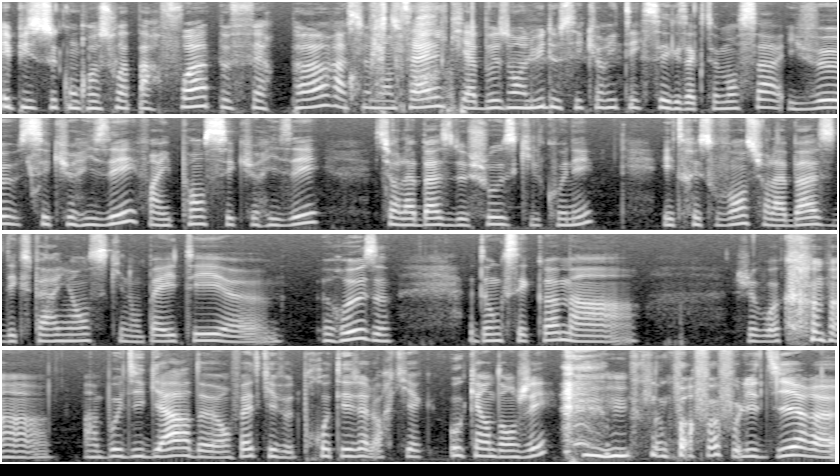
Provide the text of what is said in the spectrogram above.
Et puis ce qu'on reçoit parfois peut faire peur à ce mental qui a besoin lui de sécurité. C'est exactement ça. Il veut sécuriser, enfin il pense sécuriser sur la base de choses qu'il connaît et très souvent sur la base d'expériences qui n'ont pas été euh, heureuses. Donc c'est comme un, je vois comme un, un bodyguard euh, en fait qui veut te protéger alors qu'il n'y a aucun danger. Mhm. Donc parfois il faut lui dire euh,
